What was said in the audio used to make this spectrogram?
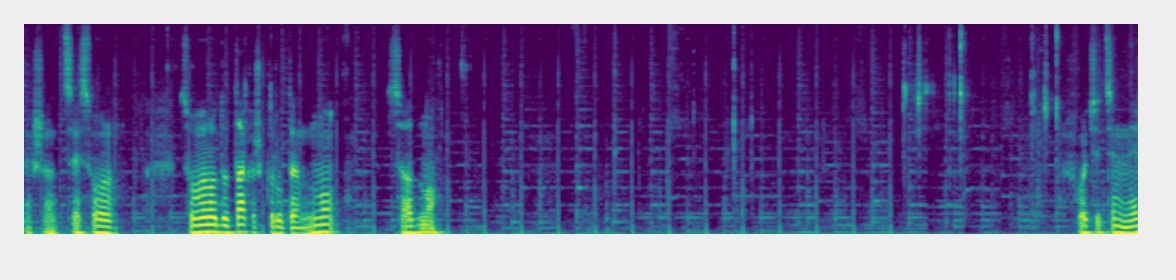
Так що це свого, свого роду також круто. Ну, все одно. Хочеться не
